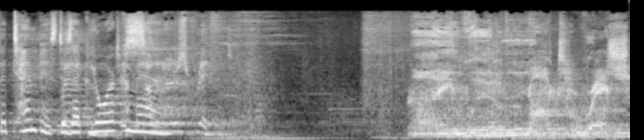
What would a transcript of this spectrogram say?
The Tempest is at your to command. Summoner's Rift. Not rest.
